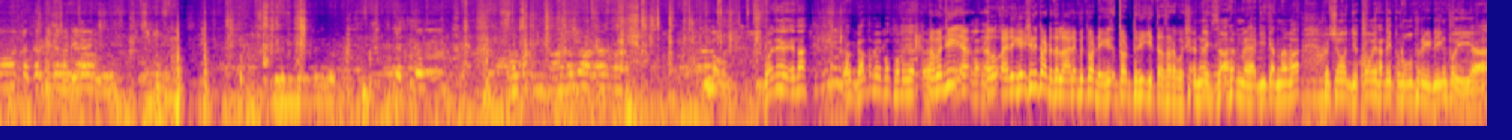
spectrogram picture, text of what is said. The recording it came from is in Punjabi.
ਉਹ ਚੱਕਰ ਕੀ ਚੱਲਣ ਦੀ ਚੱਕਰ ਲਓ ਜੀ। ਕੋਈ ਨਹੀਂ ਇਹਨਾਂ ਉਹ ਗਲਤ ਪੇਪਰ ਥੋੜਾ ਜਿਹਾ ਅਮਨ ਜੀ ਅ- ਉਹ ਐਲੀਗੇਸ਼ਨ ਹੀ ਤੁਹਾਡੇ ਤੇ ਲਾ ਰਹੇ ਵੀ ਤੁਹਾਡੇ ਤੁਹਾ- ਤੁਸੀਂ ਕੀਤਾ ਸਾਰਾ ਕੁਝ ਨਹੀਂ ਸਰ ਮੈਂ ਕੀ ਕਰਨਾ ਵਾ? ਪਿੱਛੋਂ ਜਿੱਥੋਂ ਵੀ ਸਾਡੀ ਪ੍ਰੂਫ ਰੀਡਿੰਗ ਹੋਈ ਆ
